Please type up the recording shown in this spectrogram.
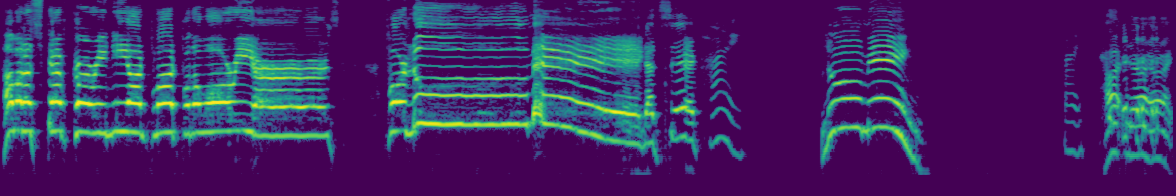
How about a Steph Curry neon flood for the Warriors? For Lu Ming! That's sick. Hi. Lu Ming! Hi. Hi, yeah, all right, all right.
